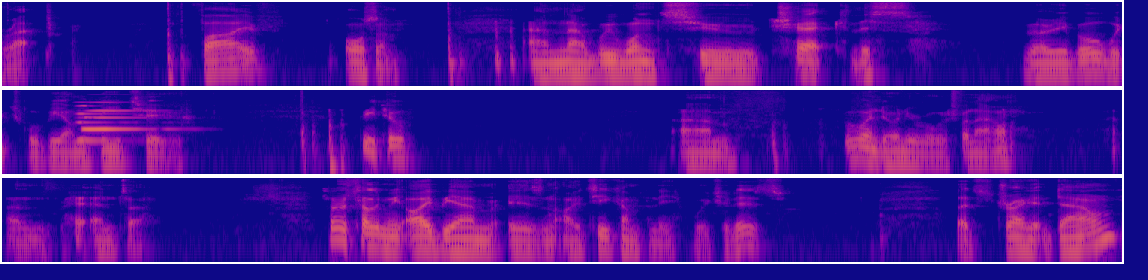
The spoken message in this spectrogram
wrap 5. Awesome. And now we want to check this variable, which will be on B2. B2. Um, we won't do any rules for now and hit enter. So it's telling me IBM is an IT company, which it is. Let's drag it down.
